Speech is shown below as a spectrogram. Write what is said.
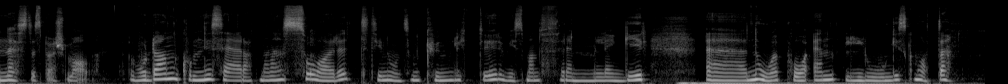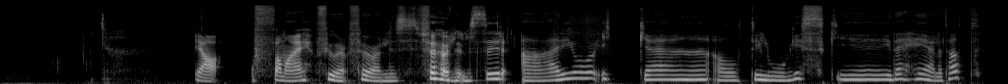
Neste spørsmål. Hvordan kommunisere at man er såret til noen som kun lytter, hvis man fremlegger eh, noe på en logisk måte? Ja, uff a meg. Føles, følelser er jo ikke alltid logisk i, i det hele tatt.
